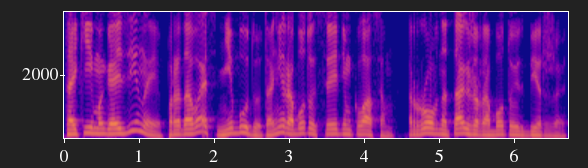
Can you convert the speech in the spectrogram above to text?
такие магазины продавать не будут, они работают средним классом ровно так же работают биржи.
